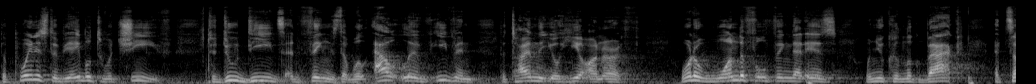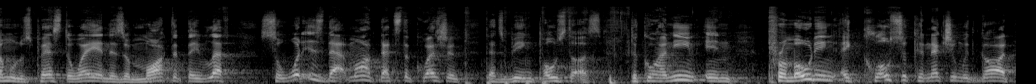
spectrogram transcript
The point is to be able to achieve, to do deeds and things that will outlive even the time that you're here on earth. What a wonderful thing that is when you can look back at someone who's passed away and there's a mark that they've left. So, what is that mark? That's the question that's being posed to us. The Kohanim, in promoting a closer connection with God,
